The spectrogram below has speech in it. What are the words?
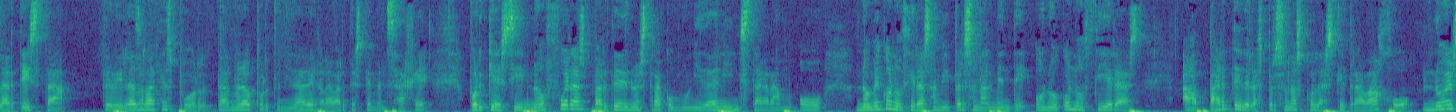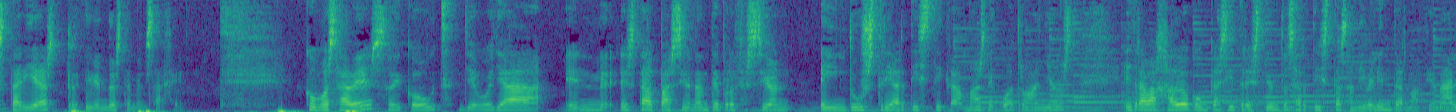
Hola artista, te doy las gracias por darme la oportunidad de grabarte este mensaje, porque si no fueras parte de nuestra comunidad en Instagram o no me conocieras a mí personalmente o no conocieras a parte de las personas con las que trabajo, no estarías recibiendo este mensaje. Como sabes, soy coach, llevo ya en esta apasionante profesión e industria artística más de cuatro años. He trabajado con casi 300 artistas a nivel internacional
